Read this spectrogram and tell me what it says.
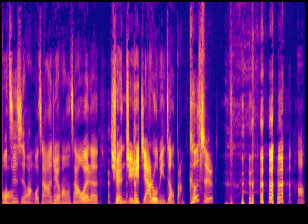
不支持黄国昌，他觉得黄国昌为了选举去加入民众党，可耻。好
